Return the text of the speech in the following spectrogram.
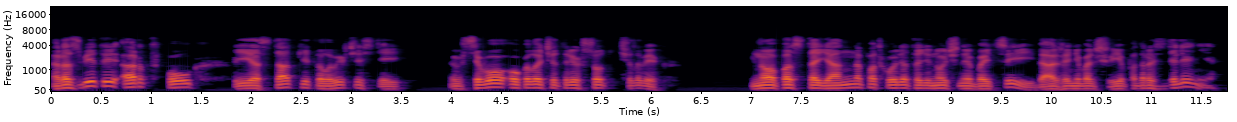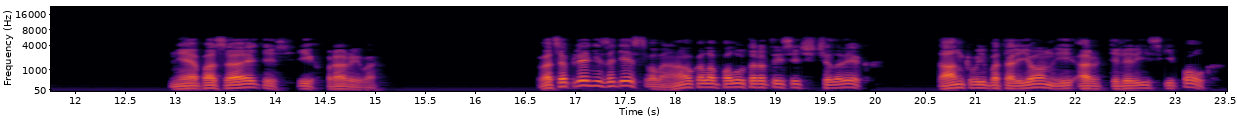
Разбитый артполк и остатки тыловых частей. Всего около 400 человек но постоянно подходят одиночные бойцы и даже небольшие подразделения. Не опасайтесь их прорыва. В оцеплении задействовано около полутора тысяч человек, танковый батальон и артиллерийский полк.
